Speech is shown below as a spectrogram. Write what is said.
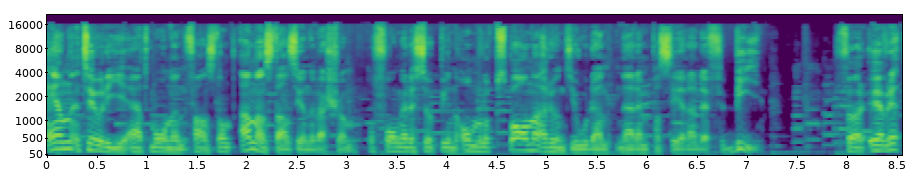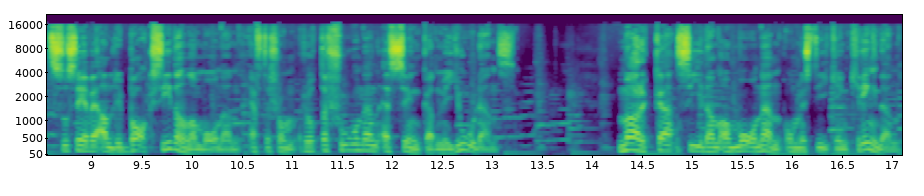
En teori är att månen fanns någon annanstans i universum och fångades upp i en omloppsbana runt jorden när den passerade förbi. För övrigt så ser vi aldrig baksidan av månen eftersom rotationen är synkad med jordens. Mörka sidan av månen och mystiken kring den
